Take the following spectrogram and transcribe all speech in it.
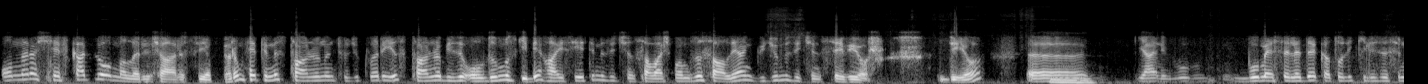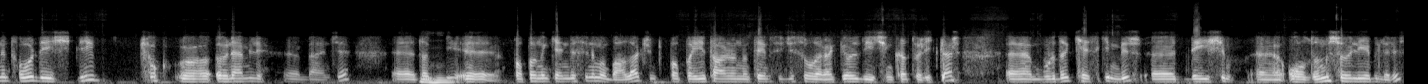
onlara şefkatli olmaları çağrısı yapıyorum. Hepimiz Tanrı'nın çocuklarıyız. Tanrı bizi olduğumuz gibi haysiyetimiz için savaşmamızı sağlayan gücümüz için seviyor diyor. Ee, Yani bu, bu meselede Katolik Kilisesi'nin tavır değişikliği çok e, önemli e, bence. E, tabii e, Papa'nın kendisini mi bağlar? Çünkü Papa'yı Tanrı'nın temsilcisi olarak gördüğü için Katolikler e, burada keskin bir e, değişim e, olduğunu söyleyebiliriz.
